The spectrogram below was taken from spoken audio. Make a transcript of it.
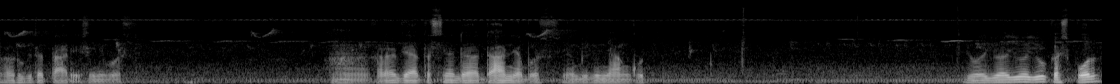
baru kita tarik sini bos. Nah, karena di atasnya ada dahan ya bos yang bikin nyangkut. Yuk yuk yuk yuk gaspol.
